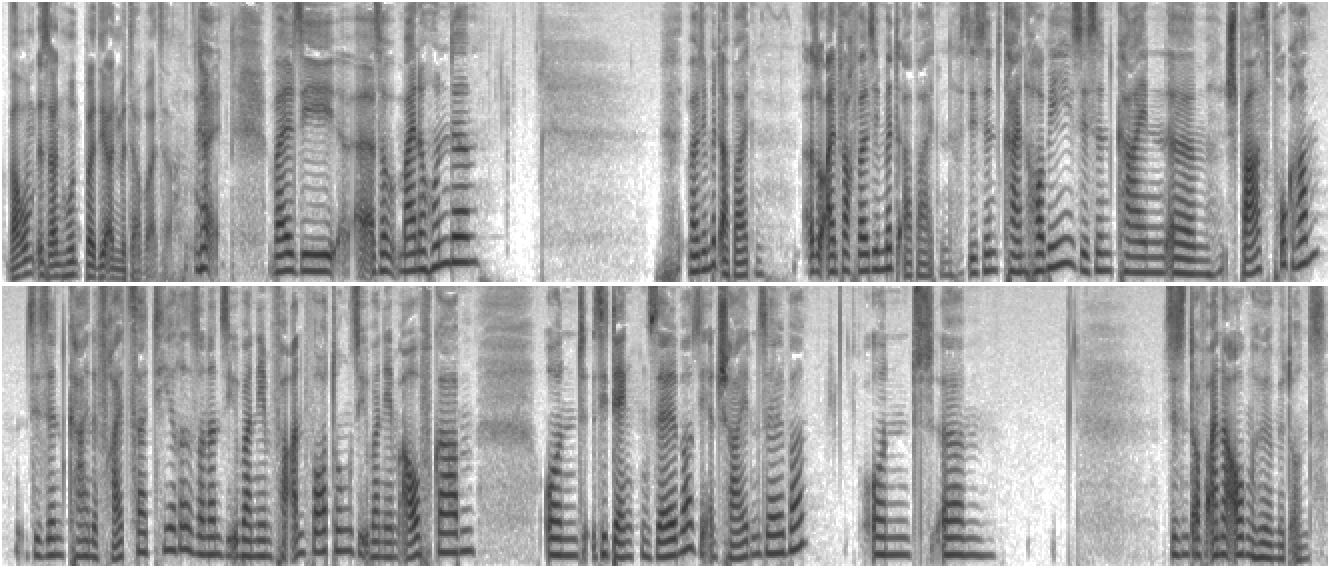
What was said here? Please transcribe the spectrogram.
Warum ist ein Hund bei dir ein Mitarbeiter? Weil sie, also meine Hunde, weil sie mitarbeiten. Also einfach, weil sie mitarbeiten. Sie sind kein Hobby, sie sind kein ähm, Spaßprogramm, sie sind keine Freizeittiere, sondern sie übernehmen Verantwortung, sie übernehmen Aufgaben und sie denken selber, sie entscheiden selber und ähm, sie sind auf einer Augenhöhe mit uns.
